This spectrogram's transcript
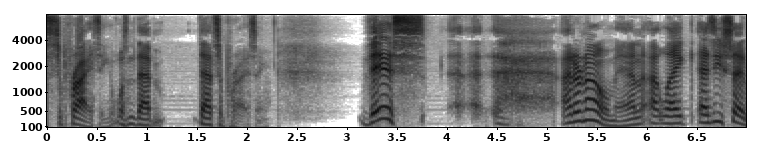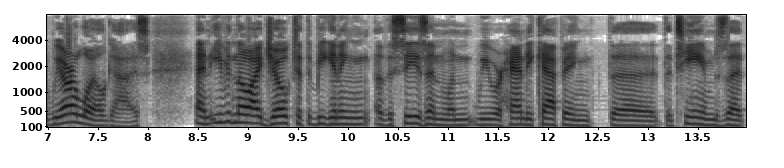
surprising. It wasn't that that surprising. This, uh, I don't know, man. Uh, like as you said, we are loyal guys, and even though I joked at the beginning of the season when we were handicapping the the teams that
